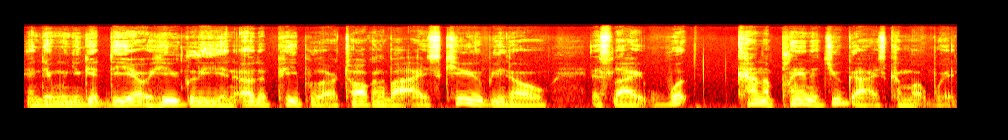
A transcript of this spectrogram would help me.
And then when you get D.L. Hughley and other people are talking about Ice Cube, you know, it's like, what kind of plan did you guys come up with?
